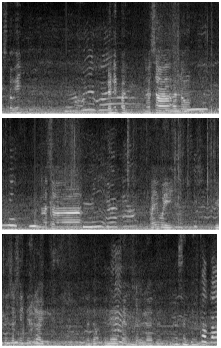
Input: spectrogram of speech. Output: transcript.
is to 8. Kani pag nasa ano, nasa highway, dili sa city drive, nada 11 sa 11. Nasaan ka? Kaba.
